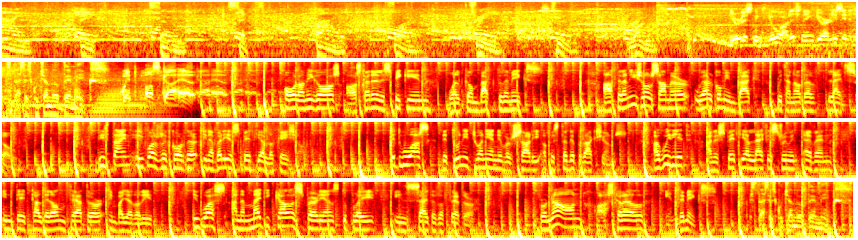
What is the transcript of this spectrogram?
nine, eight, seven, six, five, four, three, two, one. You're listening, you are listening, you are listening Estás escuchando The Mix. with Oscar L. Hola amigos, Oscar L speaking. Welcome back to the mix. After an usual summer, we are coming back with another live show. This time it was recorded in a very special location. It was the 2020 anniversary of Studio Productions, and we did a special live streaming event in the Calderon Theater in Valladolid. It was an, a magical experience to play inside of the theater. From now on, Oscar L in the mix. Estás escuchando The Mix.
